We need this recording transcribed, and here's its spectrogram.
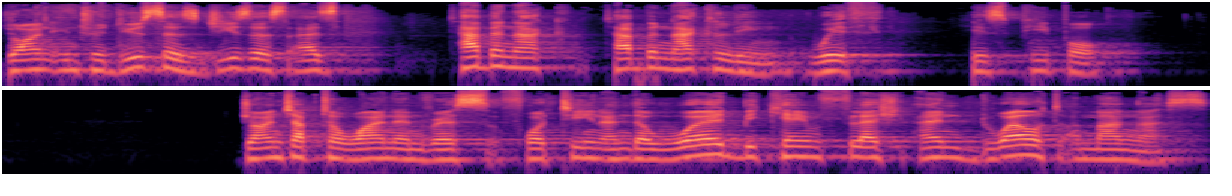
John introduces Jesus as tabernac- tabernacling with his people. John chapter 1 and verse 14, and the word became flesh and dwelt among us.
